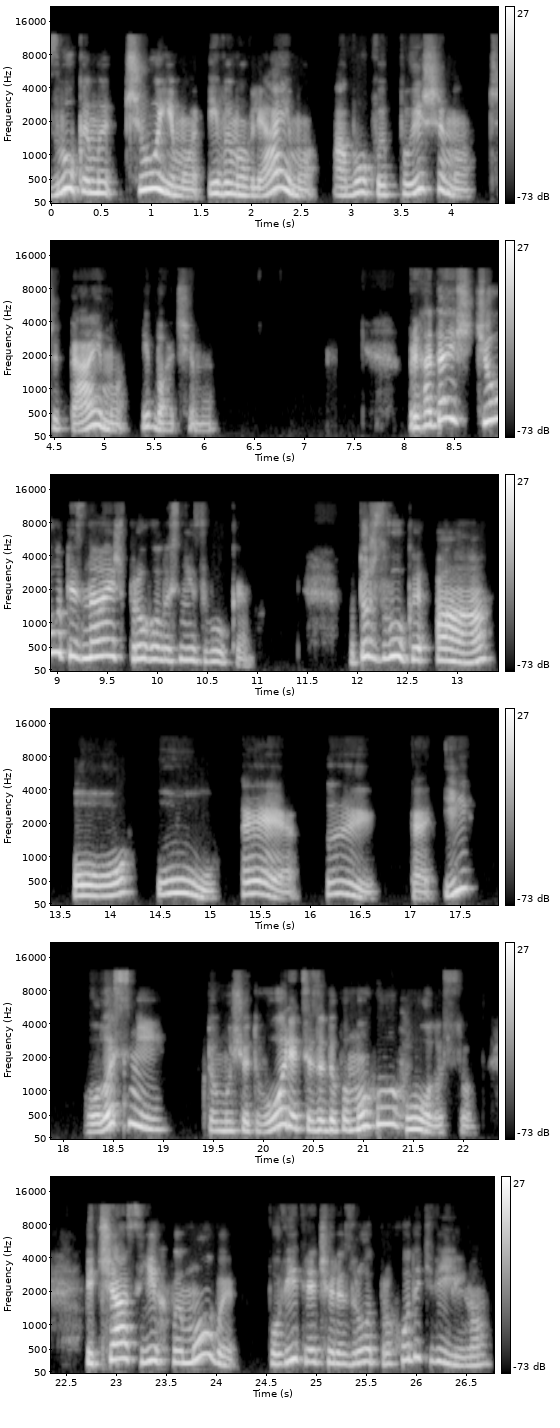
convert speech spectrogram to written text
Звуки ми чуємо і вимовляємо, а букви пишемо, читаємо і бачимо. Пригадай, що ти знаєш про голосні звуки. Отож, звуки А, О, У, Е, И та І голосні, тому що творяться за допомогою голосу. Під час їх вимови повітря через рот проходить вільно,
